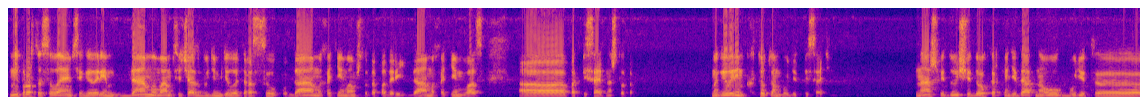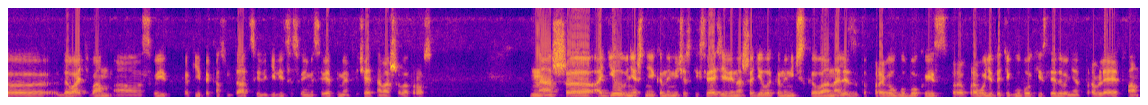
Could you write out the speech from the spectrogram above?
Мы просто ссылаемся, говорим, да, мы вам сейчас будем делать рассылку, да, мы хотим вам что-то подарить, да, мы хотим вас э, подписать на что-то. Мы говорим, кто там будет писать. Наш ведущий доктор, кандидат наук будет э, давать вам э, свои какие-то консультации или делиться своими советами, отвечать на ваши вопросы. Наш э, отдел внешнеэкономических связей или наш отдел экономического анализа провел глубокое, проводит эти глубокие исследования, отправляет вам.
